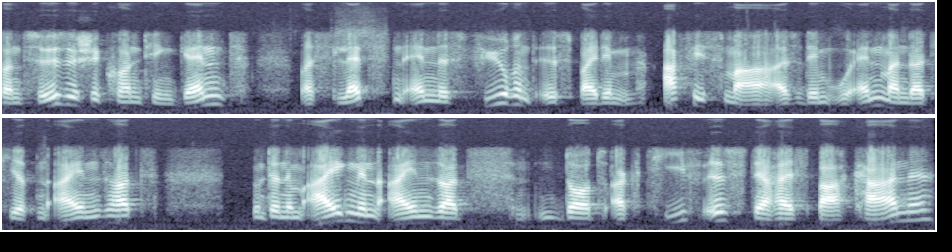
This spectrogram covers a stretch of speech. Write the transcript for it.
französische Kontingent was letzten Endes führend ist bei dem AFISMA, also dem UN-mandatierten Einsatz, unter einem eigenen Einsatz dort aktiv ist, der heißt Barkane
